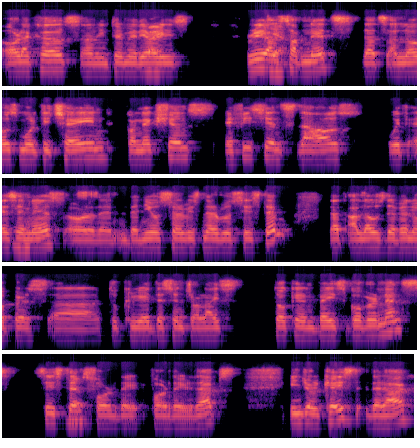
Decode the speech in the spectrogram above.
oracles and intermediaries, right. real yeah. subnets that allows multi-chain connections, efficient DAOs with SNS mm-hmm. or the, the new service nervous system that allows developers uh, to create decentralized token-based governance systems yes. for their for their dApps. In your case, Dheeraj,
